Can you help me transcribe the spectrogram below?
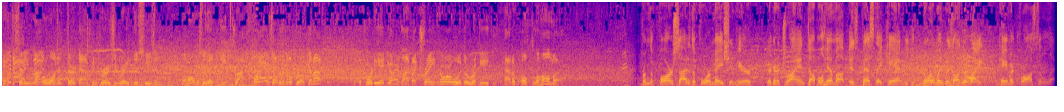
Kansas City number one in third down conversion rate this season. Mahomes with a deep drop fires over the middle, broken up at the 48 yard line by Tre Norwood, the rookie out of Oklahoma. From the far side of the formation here, they're going to try and double him up as best they can. Norwood was on the right, came across to the left.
